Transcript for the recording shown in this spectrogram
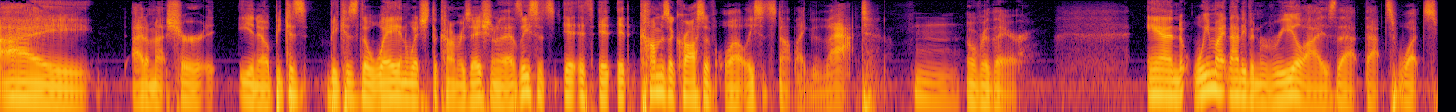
I, I'm not sure, you know, because because the way in which the conversation, at least it's it it, it comes across of well, at least it's not like that over there. And we might not even realize that that's what's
